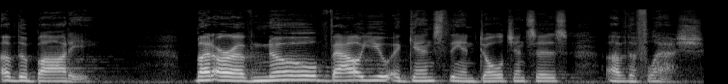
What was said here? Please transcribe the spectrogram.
of the body, but are of no value against the indulgences of the flesh.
